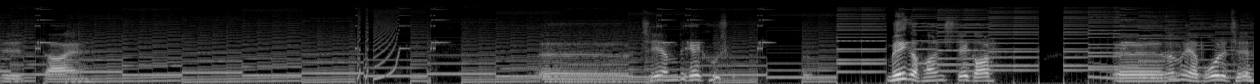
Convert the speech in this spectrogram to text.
til dig. Øh, til ham, det kan jeg ikke huske. Mega Punch, det er godt. Øh, hvad må jeg bruge det til?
